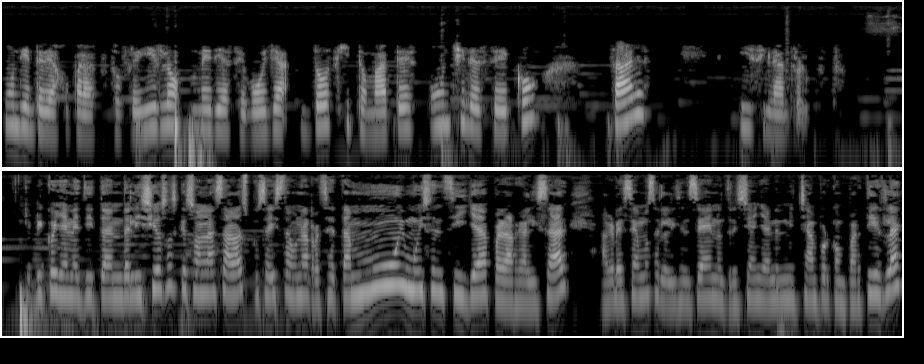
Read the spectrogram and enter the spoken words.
un diente de ajo para sofreírlo, media cebolla, dos jitomates, un chile seco, sal y cilantro Qué rico, Janet, tan deliciosas que son las habas, pues ahí está una receta muy, muy sencilla para realizar. Agradecemos a la licenciada de nutrición Janet Michan por compartirla.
